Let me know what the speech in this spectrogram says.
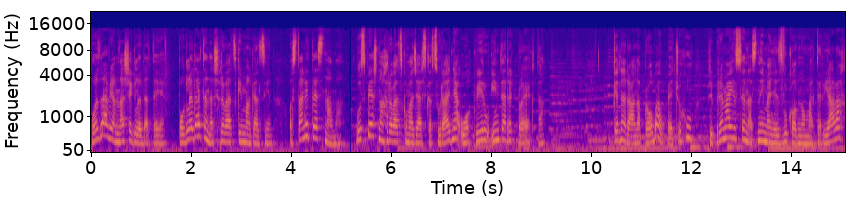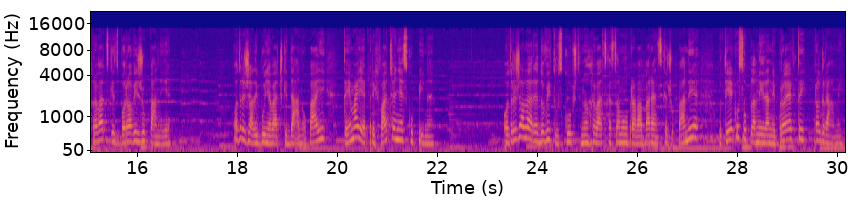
Pozdravljam naše gledatelje. Pogledajte naš hrvatski magazin. Ostanite s nama. Uspješna hrvatsko-mađarska suradnja u okviru Interreg projekta. Generalna proba u Pečuhu pripremaju se na snimanje zvukovnog materijala Hrvatski zborovi županije. Održali Bunjevački dan u Baji, tema je prihvaćanje skupine. Održala redovitu skupštinu Hrvatska samouprava Baranjske županije, u tijeku su planirani projekti, programi.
